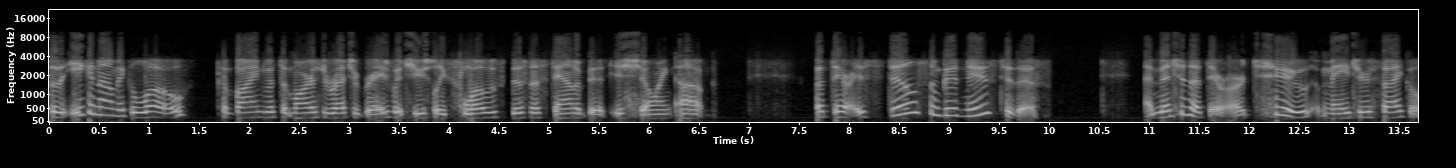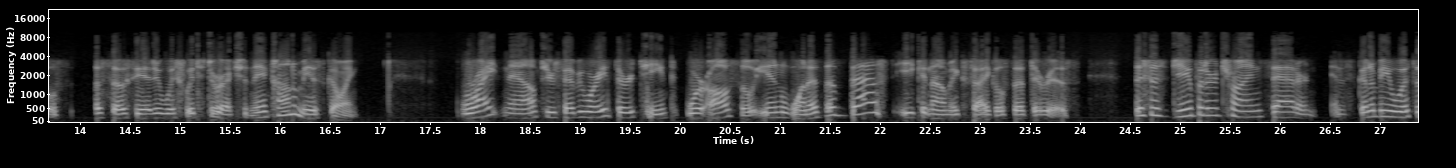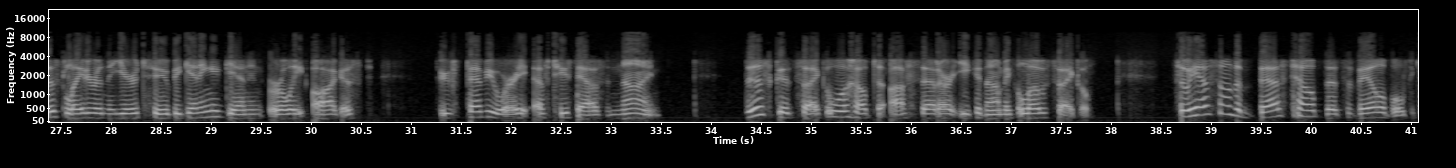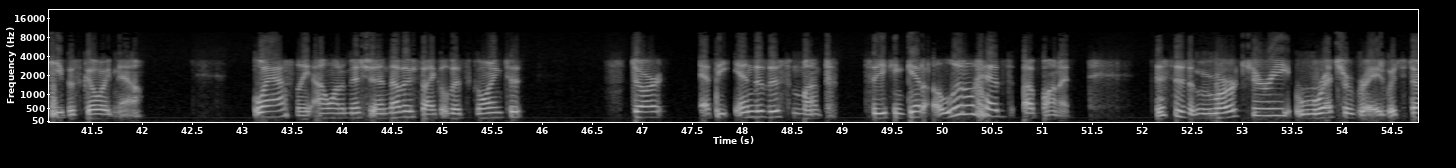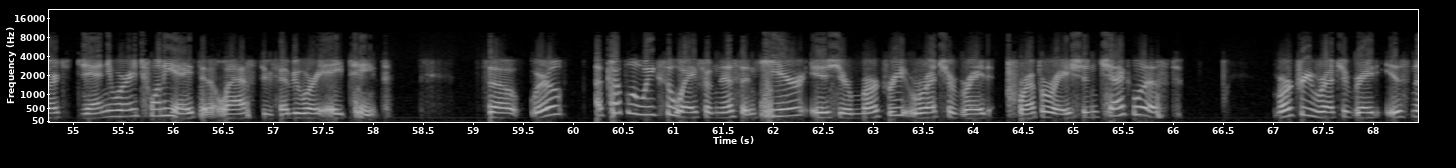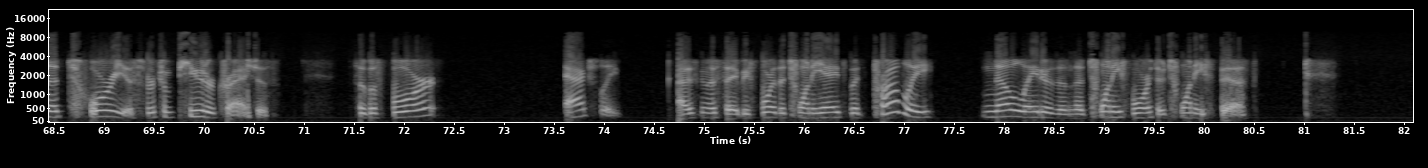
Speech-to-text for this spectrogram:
So the economic low combined with the Mars retrograde, which usually slows business down a bit, is showing up. But there is still some good news to this. I mentioned that there are two major cycles associated with which direction the economy is going. Right now, through February 13th, we're also in one of the best economic cycles that there is. This is Jupiter trine Saturn, and it's going to be with us later in the year, too, beginning again in early August through February of 2009. This good cycle will help to offset our economic low cycle. So we have some of the best help that's available to keep us going now. Lastly, I want to mention another cycle that's going to start at the end of this month so you can get a little heads up on it. This is Mercury retrograde, which starts January 28th and it lasts through February 18th. So we're a couple of weeks away from this, and here is your Mercury retrograde preparation checklist. Mercury retrograde is notorious for computer crashes. So before, actually, I was going to say before the 28th, but probably no later than the 24th or 25th.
